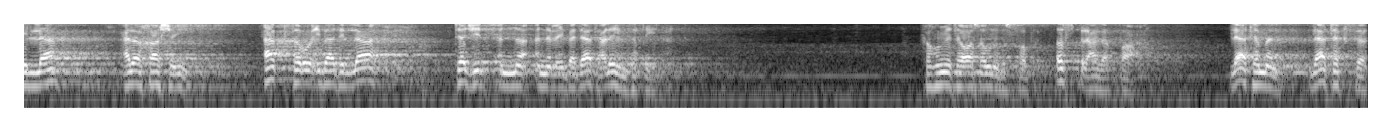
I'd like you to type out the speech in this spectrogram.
إلا على الخاشعين. أكثر عباد الله تجد أن أن العبادات عليهم ثقيلة. فهم يتواصون بالصبر. اصبر على الطاعة. لا تمل. لا تكسل.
